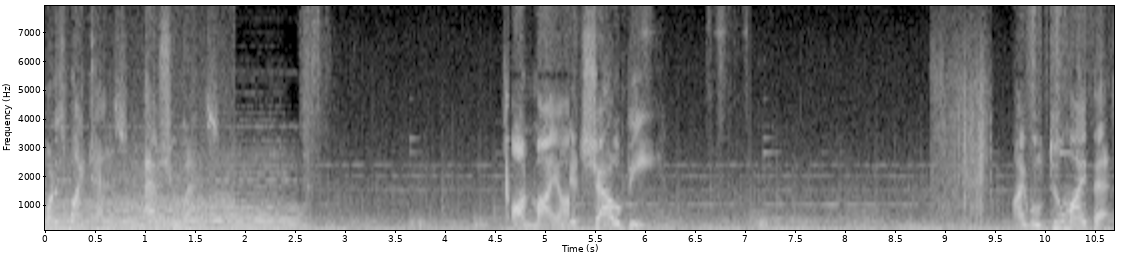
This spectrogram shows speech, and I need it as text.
What is my task? As you ask. On my honor, it shall be. I will do my best.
